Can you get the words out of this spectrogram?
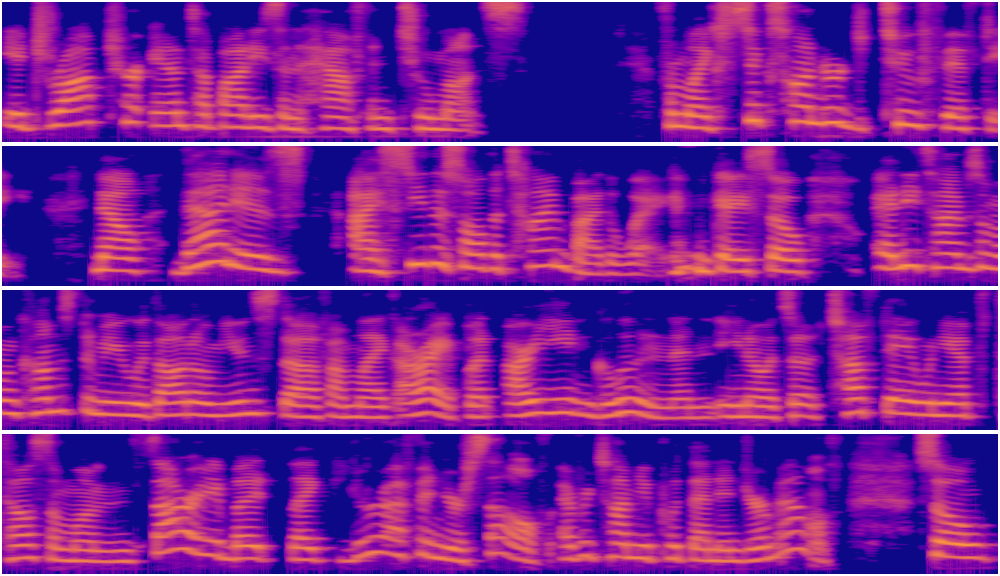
It dropped her antibodies in half in two months, from like 600 to 250. Now, that is I see this all the time, by the way. Okay. So anytime someone comes to me with autoimmune stuff, I'm like, all right, but are you eating gluten? And, you know, it's a tough day when you have to tell someone, sorry, but like you're effing yourself every time you put that into your mouth. So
